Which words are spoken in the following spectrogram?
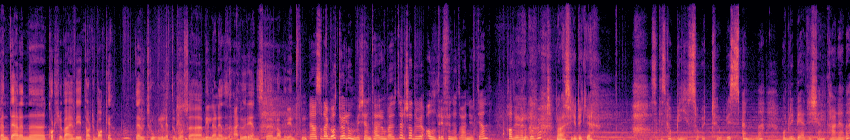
men det er en uh, kortere vei vi tar tilbake. Det er utrolig lett å gå seg vill her nede. Det er jo reneste labyrinten. Ja, så Det er godt du er lommekjent her, Umberto. Ellers hadde vi aldri funnet veien ut igjen. Hadde vi vel, Robert? Nei, sikkert ikke. Altså, Det skal bli så utrolig spennende å bli bedre kjent her nede.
